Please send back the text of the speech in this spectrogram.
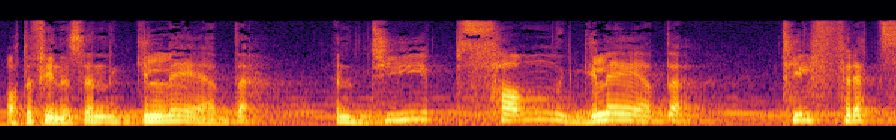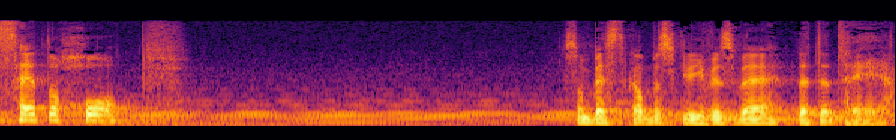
Og at det finnes en glede, en dyp, sann glede, tilfredshet og håp, som best kan beskrives ved dette treet.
